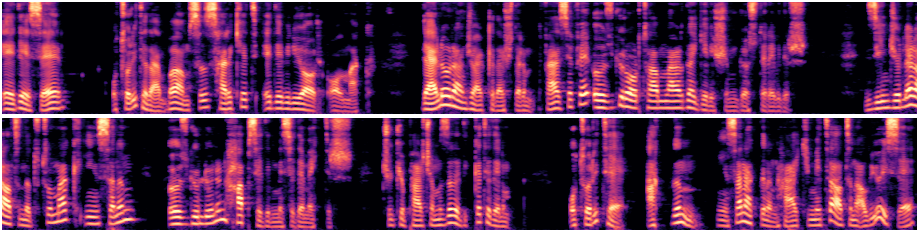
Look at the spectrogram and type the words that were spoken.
E'de ise otoriteden bağımsız hareket edebiliyor olmak. Değerli öğrenci arkadaşlarım, felsefe özgür ortamlarda gelişim gösterebilir. Zincirler altında tutulmak insanın özgürlüğünün hapsedilmesi demektir. Çünkü parçamızda da dikkat edelim. Otorite, aklın, insan aklının hakimiyeti altına alıyor ise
